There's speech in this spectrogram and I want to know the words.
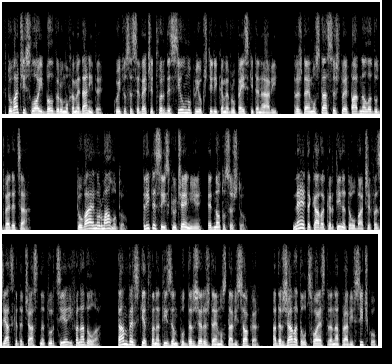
в това число и българо-мухамеданите, които са се вече твърде силно приобщили към европейските нрави, ръждаемостта също е паднала до две деца. Това е нормалното. Трите са изключение, едното също. Не е такава картината обаче в азиатската част на Турция и в Анадола. Там верският фанатизъм поддържа ръждаемостта висока, а държавата от своя страна прави всичко,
